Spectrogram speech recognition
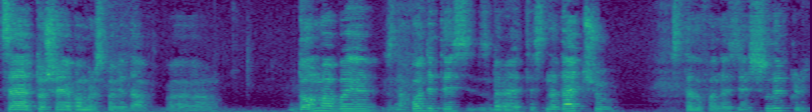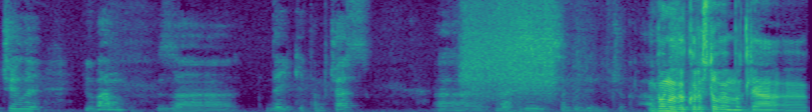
Це те, що я вам розповідав. Е, Дома ви знаходитесь, збираєтесь на дачу, з телефона зійшли, включили, і вам за деякий там час е, нагріється будиночок. Бо ми використовуємо для е,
